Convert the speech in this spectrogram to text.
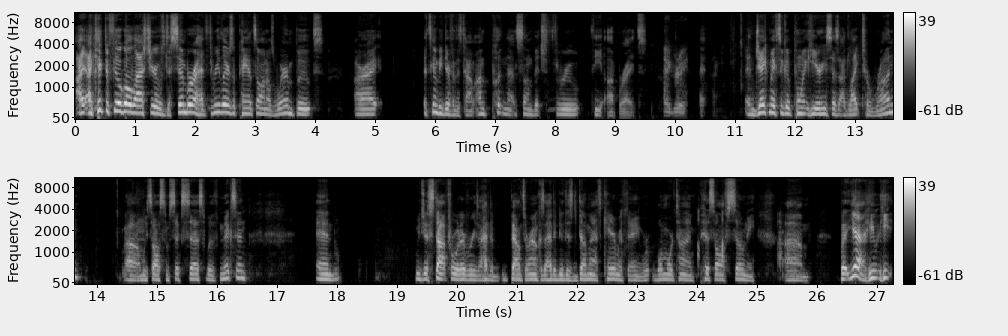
I, I kicked a field goal last year. It was December. I had three layers of pants on. I was wearing boots. All right. It's going to be different this time. I'm putting that some bitch through the uprights. I agree. And Jake makes a good point here. He says, I'd like to run. Um, we saw some success with Mixon. And we just stopped for whatever reason. I had to bounce around because I had to do this dumbass camera thing one more time, piss off Sony. Um, but yeah, he he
